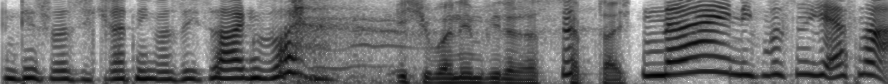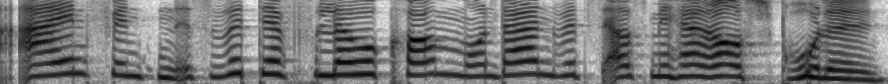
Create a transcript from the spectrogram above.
Und jetzt weiß ich gerade nicht, was ich sagen soll. Ich übernehme wieder das Zepter. Nein, ich muss mich erstmal einfinden. Es wird der Flow kommen und dann wird es aus mir heraussprudeln.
